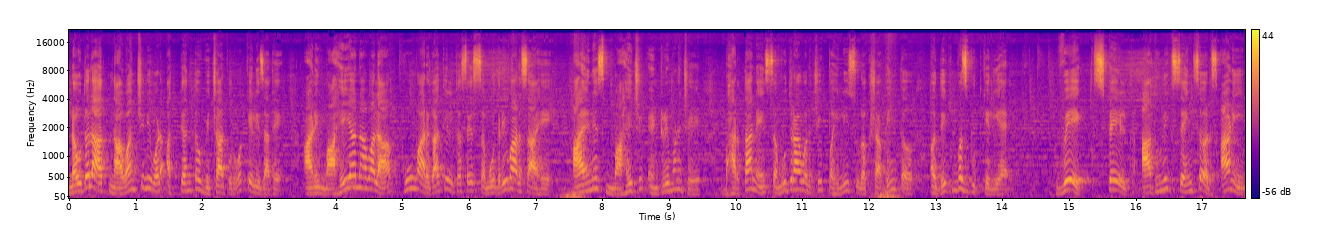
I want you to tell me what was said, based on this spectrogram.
नौदलात नावांची निवड अत्यंत विचारपूर्वक केली जाते आणि माहे या नावाला भूमार्गातील तसेच समुद्री वारसा आहे. आय एन एस माहेची एंट्री म्हणजे भारताने समुद्रावरची पहिली सुरक्षा भिंत अधिक मजबूत केली आहे. वेग स्टेल्थ आधुनिक सेन्सर्स आणि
